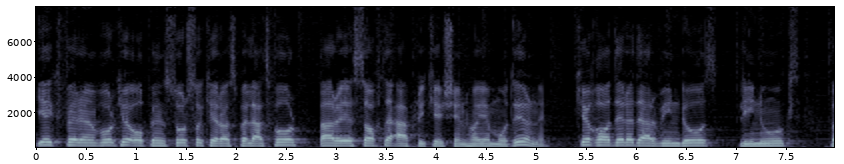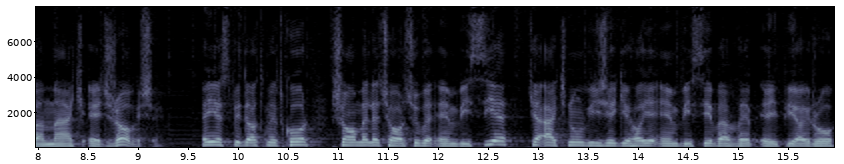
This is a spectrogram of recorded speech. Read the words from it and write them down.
یک framework open source و cross platform برای ساخت اپلیکیشن های مدرنه که قادر در ویندوز، لینوکس و مک اجرا بشه. ASP.NET Core شامل چارچوب MVC که اکنون ویژگی های MVC و Web API رو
